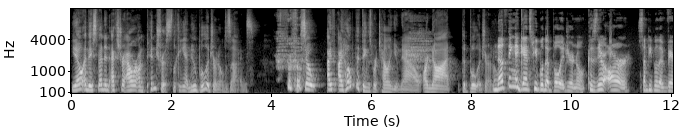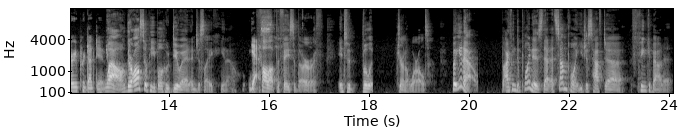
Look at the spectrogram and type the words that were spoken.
you know. And they spend an extra hour on Pinterest looking at new bullet journal designs. so I, I hope the things we're telling you now are not the bullet journal. Nothing against people that bullet journal, because there are some people that are very productive. Wow, there are also people who do it and just like you know Yes. fall off the face of the earth into the bullet journal world. But you know, I think the point is that at some point you just have to think about it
